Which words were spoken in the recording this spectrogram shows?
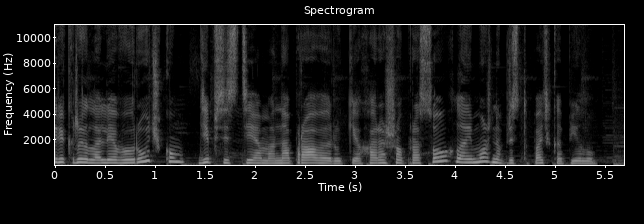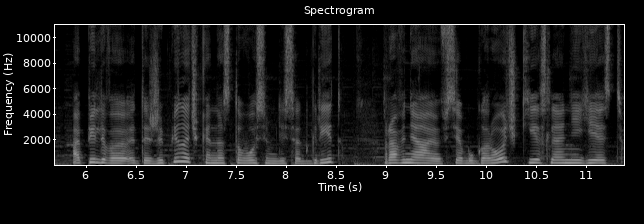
Перекрыла левую ручку, дип-система на правой руке хорошо просохла и можно приступать к опилу. Опиливаю этой же пилочкой на 180 грит, равняю все бугорочки, если они есть,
